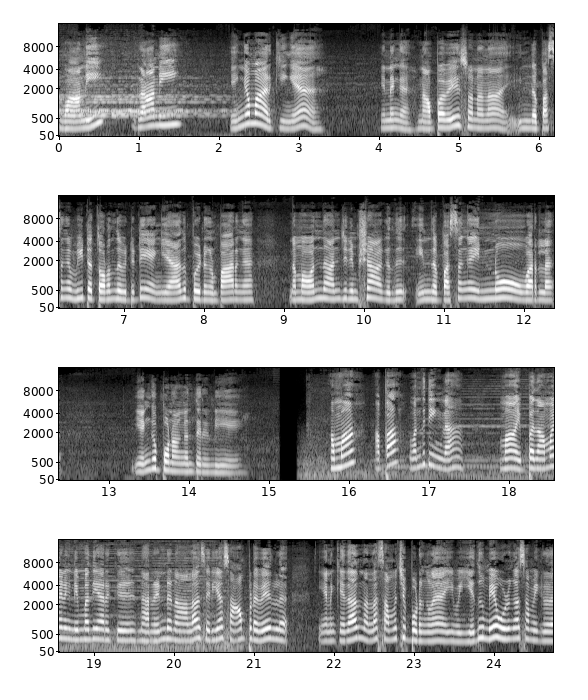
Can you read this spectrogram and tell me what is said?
வாணி ராணி எங்கம்மா இருக்கீங்க? என்னங்க நான் அப்போவே சொன்னேன்னா இந்த பசங்க வீட்டை திறந்து விட்டுட்டு எங்கேயாவது போயிடுங்க பாருங்கள் நம்ம வந்து அஞ்சு நிமிஷம் ஆகுது. இந்த பசங்க இன்னும் வரல. எங்கே போனாங்கன்னு தெரியலையே. அம்மா அப்பா வந்துட்டீங்களா? அம்மா இப்போதாம்மா எனக்கு நிம்மதியாக இருக்குது நான் ரெண்டு நாளாக சரியாக சாப்பிடவே இல்லை. எனக்கு ஏதாவது நல்லா சமைச்சு போடுங்களேன். இவன் எதுவுமே ஒழுங்காக சமைக்கல.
